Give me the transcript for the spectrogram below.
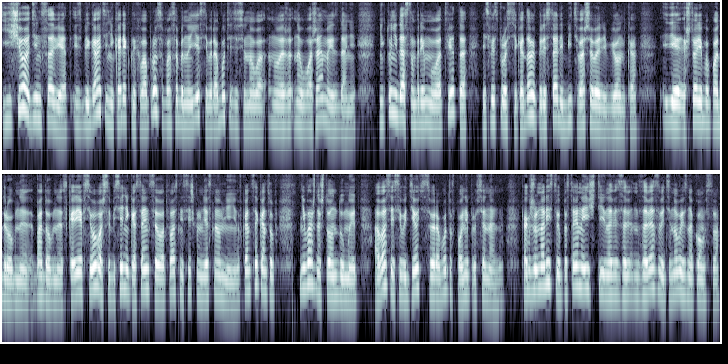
Еще один совет. Избегайте некорректных вопросов, особенно если вы работаете на уважаемое издание. Никто не даст вам прямого ответа, если вы спросите, когда вы перестали бить вашего ребенка или что-либо подробное, подобное. Скорее всего, ваш собеседник останется от вас не слишком лестного мнения. Но в конце концов, не важно, что он думает о вас, если вы делаете свою работу вполне профессионально. Как журналист вы постоянно ищете и завязываете новые знакомства.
